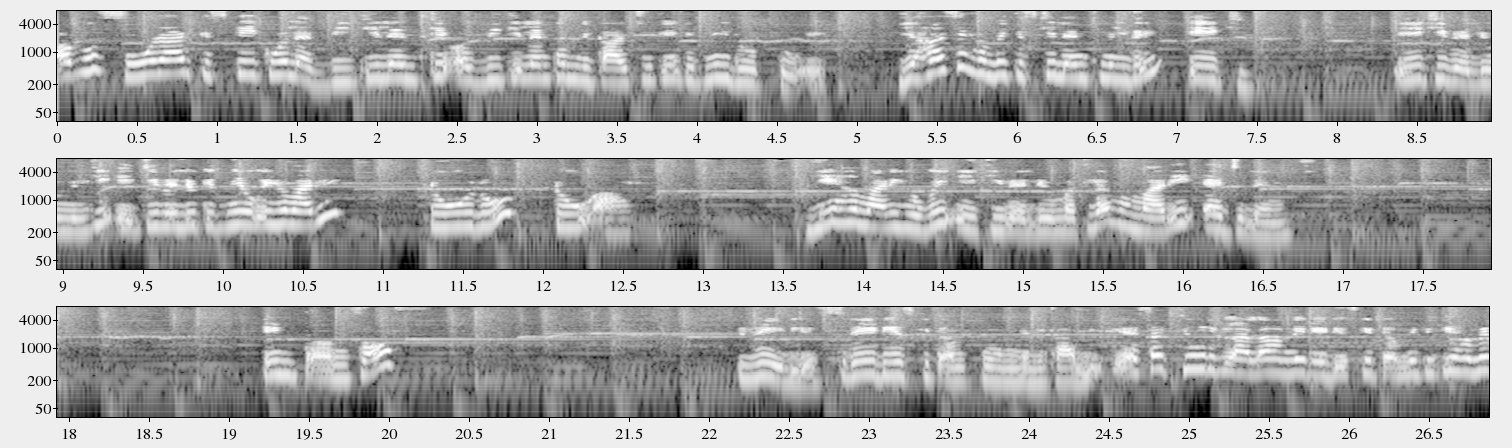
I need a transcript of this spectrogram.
अब वो फोर आर किसके इक्वल है? बी की लेंथ के और बी की लेंथ हम निकाल चुके हैं कितनी? रूट टू ए यहाँ से हमें किसकी लेंथ मिल गई? ए की। ए की वैल्यू मिल गई। ए की वैल्यू कितनी हो गई हमारी? टू रूट टू आर ये हमारी हो गई ए की वैल्यू मतलब हमारी edge length in terms of radius radius की टर्म्स में हमने निकाली। ऐसा क्यों निकाला हमने रेडियस के टर्म में? क्योंकि हमें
